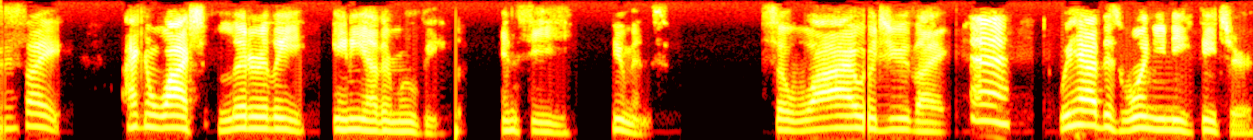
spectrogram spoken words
Yeah. It's like I can watch literally any other movie and see humans. So why would you like? Eh, we have this one unique feature,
